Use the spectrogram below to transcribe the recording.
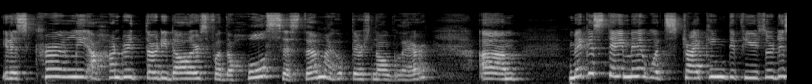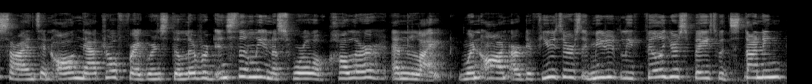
It is currently $130 for the whole system. I hope there's no glare. Um, make a statement with striking diffuser designs and all natural fragrance delivered instantly in a swirl of color and light. When on, our diffusers immediately fill your space with stunning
